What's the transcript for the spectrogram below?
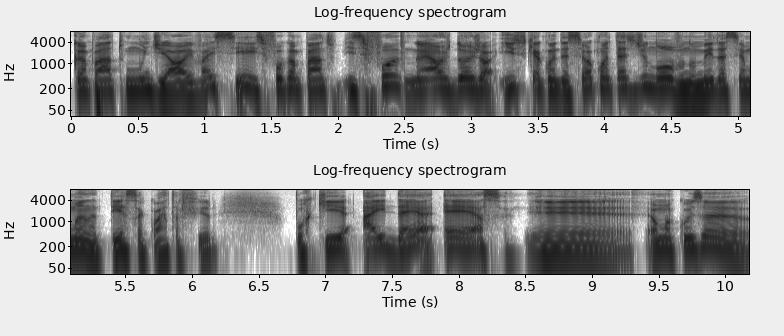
campeonato mundial, e vai ser, e se for campeonato, e se for ganhar os dois jogos, isso que aconteceu acontece de novo no meio da semana, terça, quarta-feira, porque a ideia é essa, é, é uma coisa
